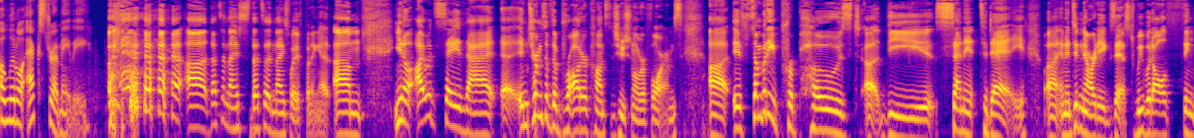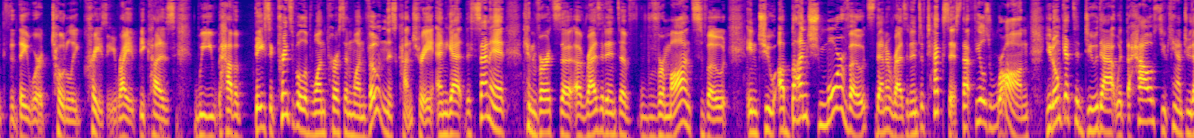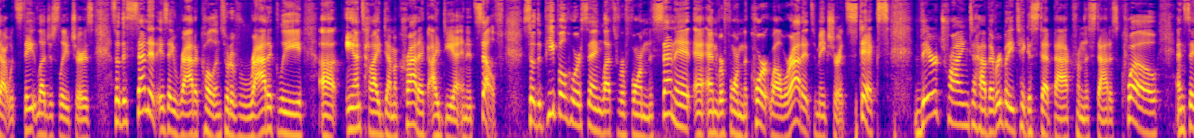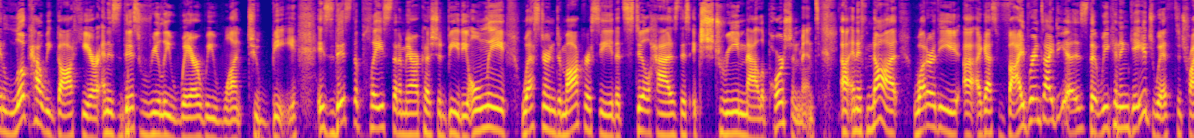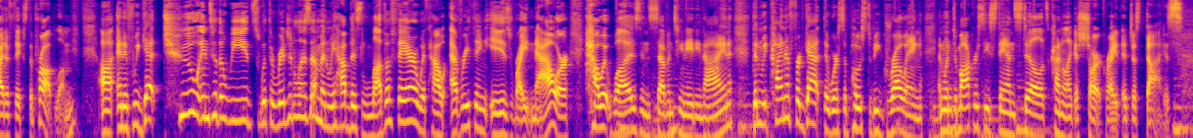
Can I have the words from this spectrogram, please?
a little extra, maybe. uh, that's a nice that's a nice way of putting it. Um, you know, I would say that uh, in terms of the broader constitutional reforms, uh, if somebody proposed uh, the Senate today uh, and it didn't already exist, we would all think that they were totally crazy, right? Because we have a basic principle of one person, one vote in this country. And yet the Senate converts a, a, resident of Vermont's vote into a bunch more votes than a resident of Texas. That feels wrong. You don't get to do that with the House. You can't do that with state legislatures. So the Senate is a radical and sort of radically uh, anti democratic idea in itself. So the people who are saying, let's reform the Senate and, and reform the court while we're at it to make sure it sticks, they're trying to have everybody take a step back from the status quo and say, look how we got here. And is this really where we want to be? Is this the place that America should be? The only Western democracy that still has this extreme malapportionment? Uh, and if not, what are the, uh, I guess, vibrant ideas that we can engage with to try to fix the problem? Uh, and if we get too into the weeds with originalism and we have this love affair with how everything is right now or how it was in 1789, then we kind of forget that we're supposed to be growing. And when democracy stands still, it's kind of like a shark, right? It just dies.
